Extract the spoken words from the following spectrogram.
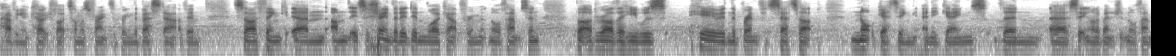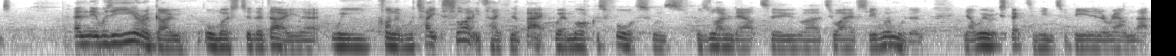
having a coach like Thomas Frank to bring the best out of him. So I think um, um, it's a shame that it didn't work out for him at Northampton, but I'd rather he was here in the Brentford setup, not getting any games, than uh, sitting on a bench at Northampton. And it was a year ago, almost to the day, that we kind of were take, slightly taken aback where Marcus Forss was was loaned out to uh, to AFC Wimbledon. You know, we were expecting him to be in and around that,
